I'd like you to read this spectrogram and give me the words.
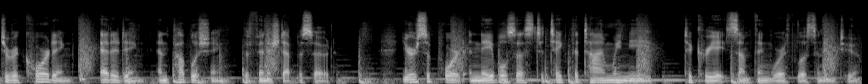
to recording, editing, and publishing the finished episode. Your support enables us to take the time we need to create something worth listening to.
